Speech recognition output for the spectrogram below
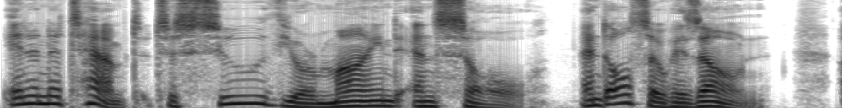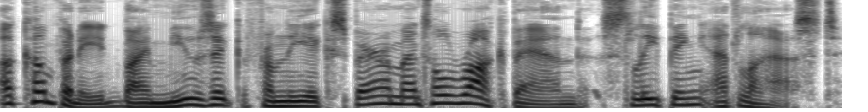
in an attempt to soothe your mind and soul, and also his own accompanied by music from the experimental rock band Sleeping at Last.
